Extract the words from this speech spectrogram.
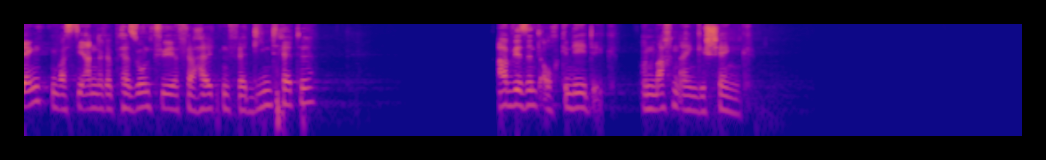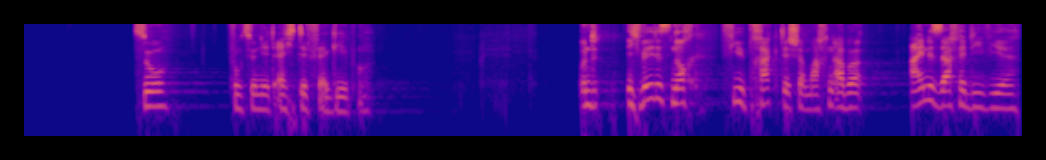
denken, was die andere Person für ihr Verhalten verdient hätte. Aber wir sind auch gnädig und machen ein Geschenk. So funktioniert echte Vergebung. Und ich will das noch viel praktischer machen, aber eine Sache, die wir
